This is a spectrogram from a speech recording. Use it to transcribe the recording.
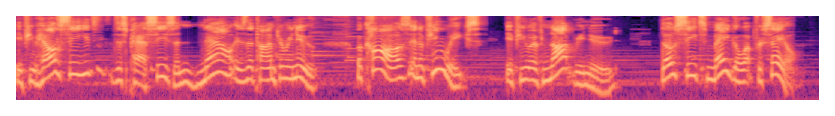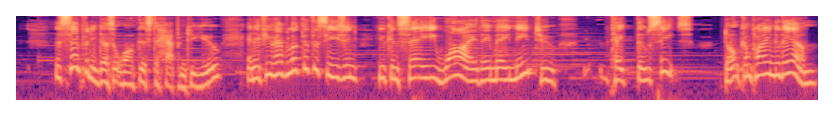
If you held seats this past season, now is the time to renew, because in a few weeks, if you have not renewed, those seats may go up for sale. The symphony doesn't want this to happen to you, and if you have looked at the season, you can say why they may need to take those seats. Don't complain to them.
